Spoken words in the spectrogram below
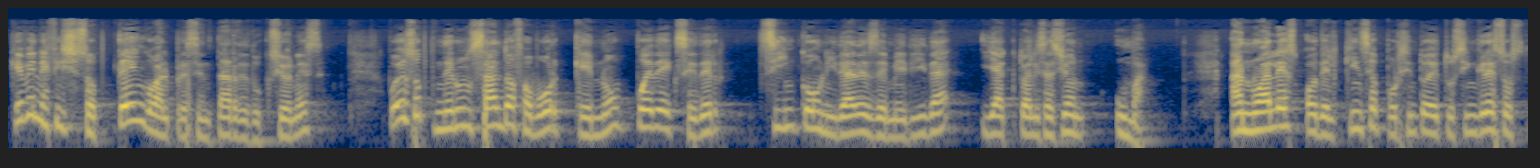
¿Qué beneficios obtengo al presentar deducciones? Puedes obtener un saldo a favor que no puede exceder 5 unidades de medida y actualización UMA, anuales o del 15% de tus ingresos,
